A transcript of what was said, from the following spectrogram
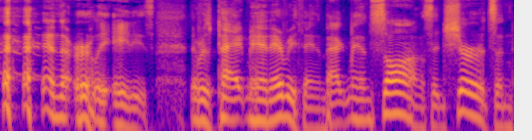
in the early 80s. There was Pac Man everything, Pac Man songs and shirts and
